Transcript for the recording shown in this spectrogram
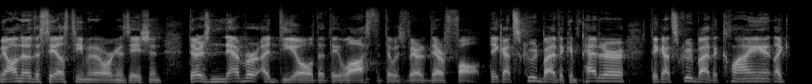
We all know the sales team in an organization. There's never a deal that they lost that, that was their, their fault. They got screwed by the competitor, they got screwed by the client. Like,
